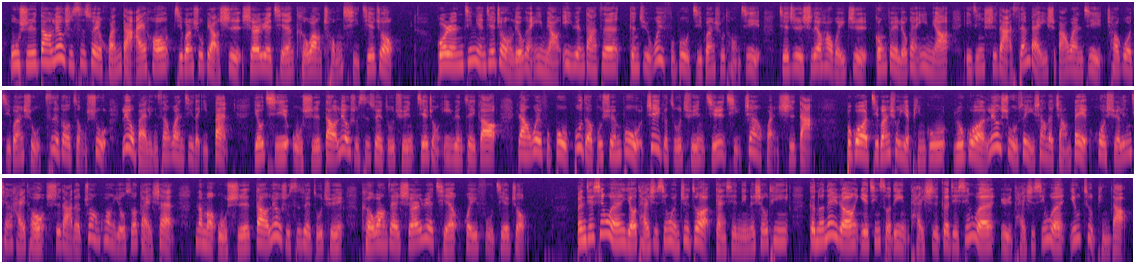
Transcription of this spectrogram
五十到六十四岁缓打哀轰，机关署表示，十二月前渴望重启接种。国人今年接种流感疫苗意愿大增。根据卫福部机关署统计，截至十六号为止，公费流感疫苗已经施打三百一十八万剂，超过机关署自购总数六百零三万剂的一半。尤其五十到六十四岁族群接种意愿最高，让卫福部不得不宣布这个族群即日起暂缓施打。不过，机关署也评估，如果六十五岁以上的长辈或学龄前孩童施打的状况有所改善，那么五十到六十四岁族群渴望在十二月前恢复接种。本节新闻由台视新闻制作，感谢您的收听。更多内容也请锁定台视各界新闻与台视新闻 YouTube 频道。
